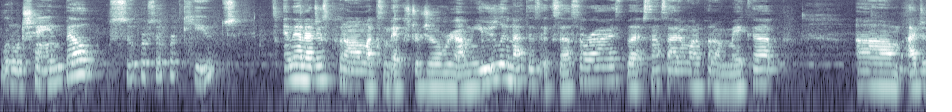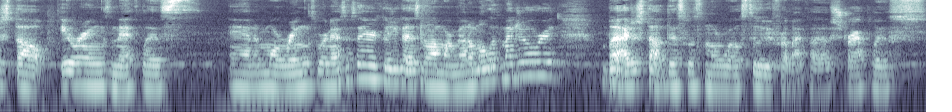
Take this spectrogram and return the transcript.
little chain belt. Super, super cute. And then I just put on like some extra jewelry. I'm usually not this accessorized, but since I didn't want to put on makeup, um, I just thought earrings, necklace, and more rings were necessary because you guys know I'm more minimal with my jewelry. But I just thought this was more well suited for like a strapless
